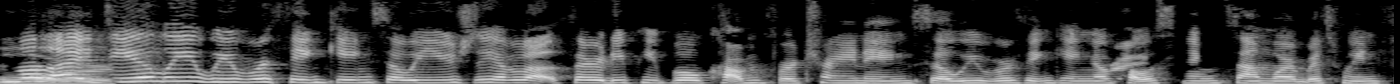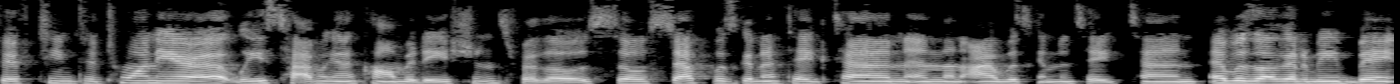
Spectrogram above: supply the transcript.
Or? Well, ideally, we were thinking so we usually have about 30 people come for training. So we were thinking of right. hosting somewhere between 15 to 20 or at least having accommodations for those. So Steph was going to take 10 and then I was going to take 10. It was all going to be, ba-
